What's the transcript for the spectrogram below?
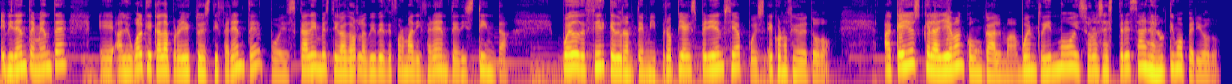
Evidentemente, eh, al igual que cada proyecto es diferente, pues cada investigador lo vive de forma diferente, distinta. Puedo decir que durante mi propia experiencia, pues he conocido de todo. Aquellos que la llevan con calma, buen ritmo y solo se estresan en el último periodo,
